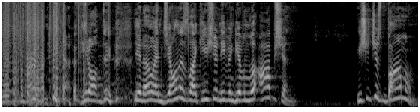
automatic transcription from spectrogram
you're going to burn. if you don't do, you know, and Jonah's like, you shouldn't even give them the option. You should just bomb them.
